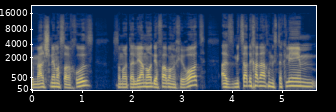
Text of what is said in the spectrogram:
uh, מעל 12 אחוז, זאת אומרת עלייה מאוד יפה במכירות. אז מצד אחד אנחנו מסתכלים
